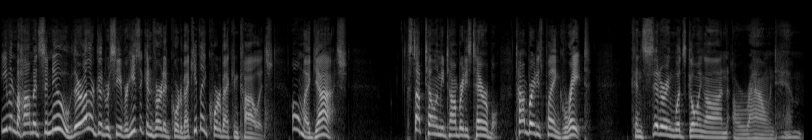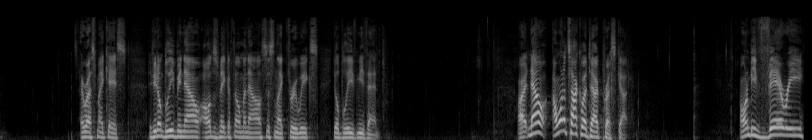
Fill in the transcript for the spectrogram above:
Even Mohamed Sanu, their other good receiver, he's a converted quarterback. He played quarterback in college. Oh my gosh. Stop telling me Tom Brady's terrible. Tom Brady's playing great, considering what's going on around him. I rest my case. If you don't believe me now, I'll just make a film analysis in like three weeks. You'll believe me then. All right, now I want to talk about Dak Prescott. I want to be very,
